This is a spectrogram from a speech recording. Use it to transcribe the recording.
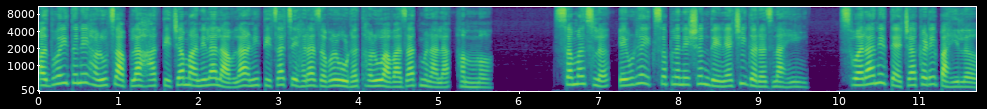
अद्वैतने हळूच आपला हात तिच्या मानेला लावला आणि तिचा चेहरा जवळ ओढत हळू आवाजात म्हणाला हम्म. समजलं एवढं एक्सप्लेनेशन देण्याची गरज नाही. स्वराने त्याच्याकडे पाहिलं.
